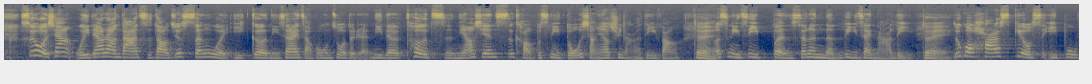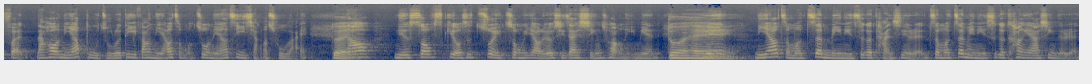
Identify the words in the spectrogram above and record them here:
所以我现在我一定要让大家知道，就身为一个你正在找工作的人，你的特质你要先思考，不是你多想要去哪个地方，对，而是你自己本身的能力在哪里。对，如果 hard skill 是一部分，然后你要补足的地方，你要怎么做？你要自己想得出来。对，然后你的 soft skill 是最重要的，尤其在新创里面。对，因为你要怎么证明你是个弹性的人？怎么证明你是个抗压性的人？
